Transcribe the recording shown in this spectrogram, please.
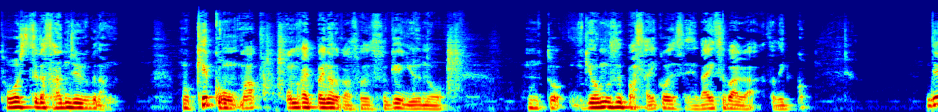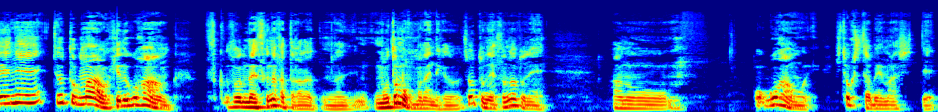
糖質が 30g。もう結構、ま、お腹いっぱいになるから、それすげえ有能。ほんと、業務スーパー最高ですね。ライスバーガー、それ1個。でね、ちょっとまあ、お昼ご飯、そんなに少なかったから、元も子もないんだけど、ちょっとね、その後ね、あのー、ご飯を一口食べまして、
